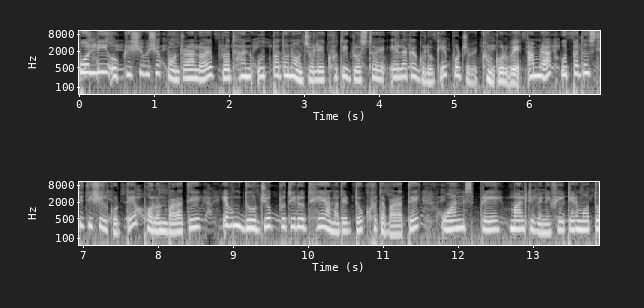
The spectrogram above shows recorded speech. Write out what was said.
পল্লী ও কৃষি বিষয়ক মন্ত্রণালয় প্রধান উৎপাদন অঞ্চলে ক্ষতিগ্রস্ত এলাকাগুলোকে পর্যবেক্ষণ করবে। আমরা উৎপাদন স্থিতিশীল করতে, ফলন বাড়াতে এবং দুর্যোগ প্রতিরোধে আমাদের দক্ষতা বাড়াতে ওয়ান স্প্রে মাল্টি বেনিফিটের মতো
